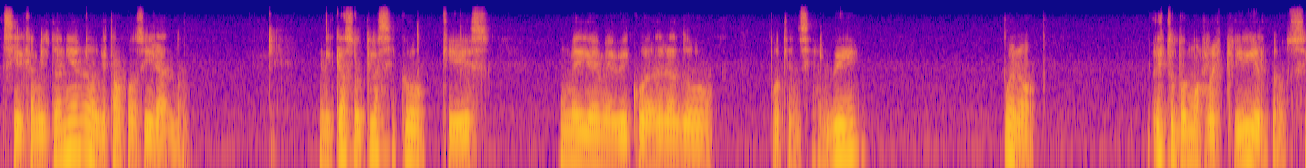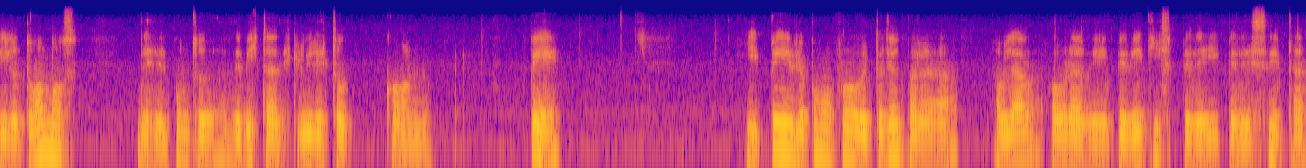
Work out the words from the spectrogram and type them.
si el hamiltoniano lo que estamos considerando. En el caso clásico, que es un medio mb cuadrado potencial b, bueno, esto podemos reescribirlo. Si lo tomamos desde el punto de vista de escribir esto con p, y p lo pongo en forma vectorial para hablar ahora de p de x, p de y, p de z.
